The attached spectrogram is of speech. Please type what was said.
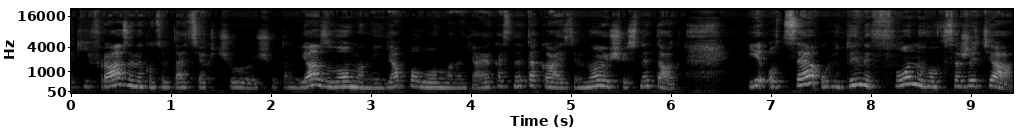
такі фрази на консультаціях чую, що там я зломаний, я поломана, я якась не така, зі мною щось не так. І оце у людини фоново все життя.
